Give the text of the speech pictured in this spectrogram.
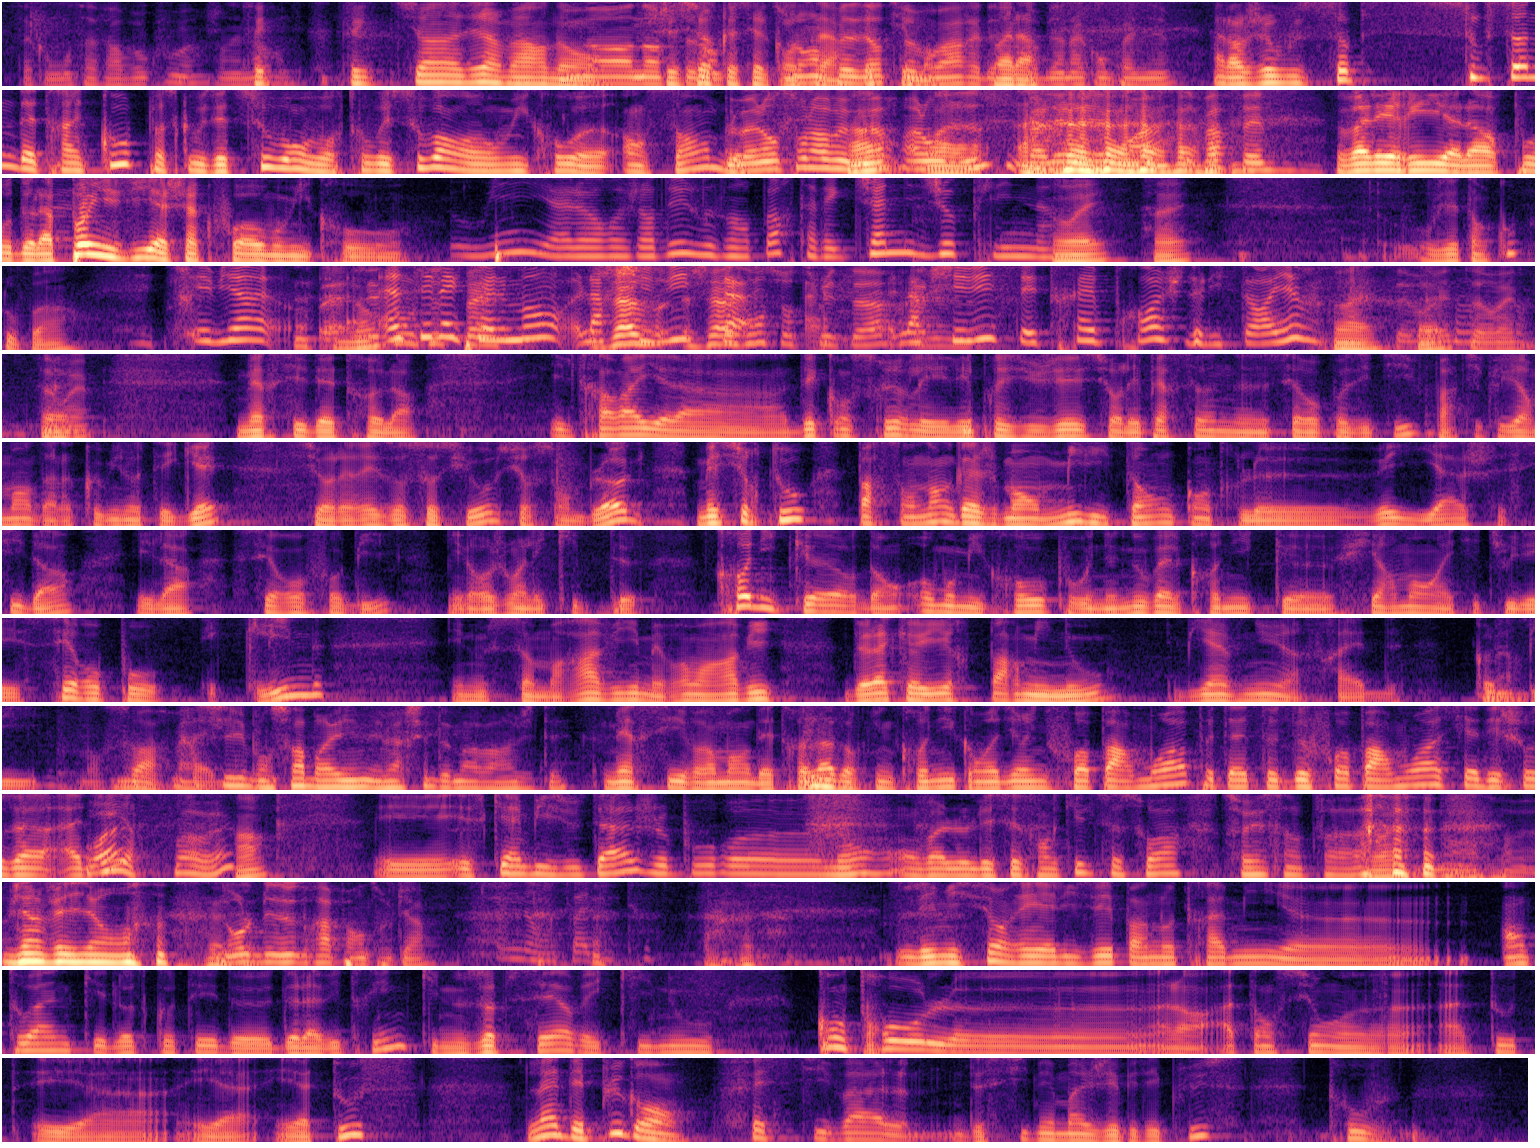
Ça commence à faire beaucoup, hein, j'en ai marre. fait tu en as déjà marre, non, non, non, Je suis sûr que c'est le toujours contraire. un plaisir de te voir et d'être Voilà. bien accompagné. Alors je vous soupçonne d'être un couple parce que vous êtes souvent, vous vous retrouvez souvent au micro euh, ensemble. Balançons la rumeur, Hein, allons-y. Valérie et moi, c'est parfait. Valérie, alors pour de la poésie à chaque fois au micro. Oui, alors aujourd'hui, je vous emporte avec Janis Joplin. Ouais, ouais. Vous êtes en couple ou pas? Eh bien, le intellectuellement, l'archiviste, Jaz- Jason sur Twitter. l'archiviste est très proche de l'historien. Ouais. C'est vrai, ouais. c'est vrai, Ouais. vrai. Merci d'être là. Il travaille à déconstruire les, les préjugés sur les personnes séropositives, particulièrement dans la communauté gay, sur les réseaux sociaux, sur son blog, mais surtout par son engagement militant contre le VIH-Sida et la sérophobie. Il rejoint l'équipe de chroniqueurs dans Homo Micro pour une nouvelle chronique euh, fièrement intitulée Séropo et Clean. Et nous sommes ravis, mais vraiment ravis, de l'accueillir parmi nous. Bienvenue à Fred Colby. Bonsoir Fred. Merci, bonsoir Brahim, et merci de m'avoir invité. Merci vraiment d'être là. Donc une chronique, on va dire une fois par mois, peut-être deux fois par mois, s'il y a des choses à, à Ouais, dire. ouais, ouais. Et est-ce qu'il y a un bisoutage pour... euh, non, on va le laisser tranquille ce soir? Soyez sympa, Non, bienveillant. Nous, on le bisoutera pas en tout cas. Non, pas. L'émission réalisée par notre ami euh, Antoine, qui est de l'autre côté de, la vitrine, qui nous observe et qui nous contrôle. euh, alors attention euh, à toutes et à, et à- tous. L'un des plus grands festivals de cinéma LGBT+, trouve,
